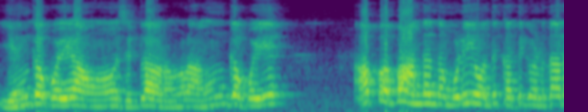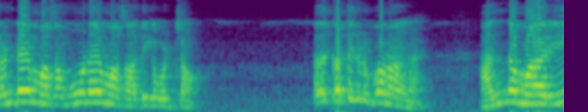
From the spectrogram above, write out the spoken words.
எங்கே போய் அவங்க செட்டில் ஆகுறாங்களோ அங்கே போய் அப்பப்போ அந்தந்த மொழியை வந்து கற்றுக்க வேண்டியதான் ரெண்டே மாதம் மூணே மாதம் அதிகபட்சம். அதை கற்றுக்கிட்டு போகிறாங்க அந்த மாதிரி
